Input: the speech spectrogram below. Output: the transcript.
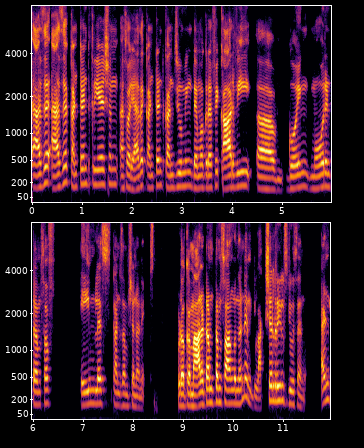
as a as a content creation sorry as a content consuming demographic are we going more in terms of aimless consumption అని. ఇప్పుడు ఒక మాలటంటం సాంగ్ ఉందంటే నేను లక్షల రీల్స్ చూసాను అండ్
